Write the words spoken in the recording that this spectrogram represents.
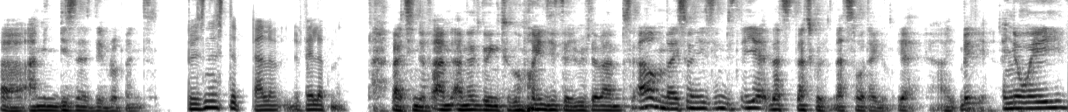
Uh, I'm in business development. Business develop- development. That's enough. I'm, I'm not going to go more in detail with. I'm saying, oh, my son is in. Yeah, that's that's good. That's what I do. Yeah. I, but in a way,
